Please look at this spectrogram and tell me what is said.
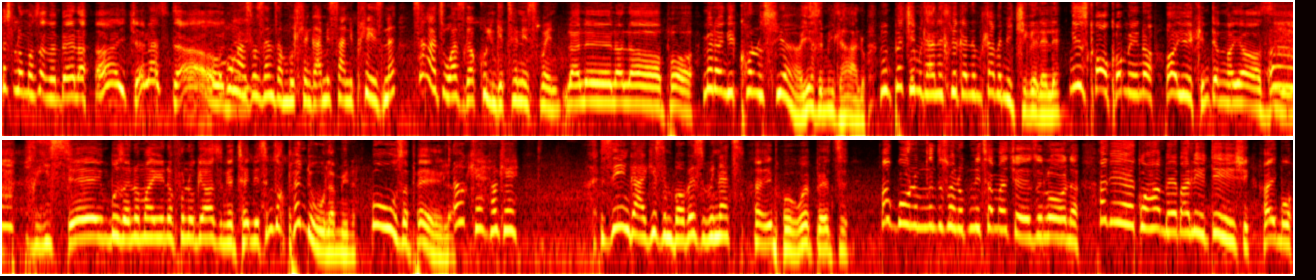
Isilomo sangempela, hayi jealous down. ungazozenza muhle ngami sani please ne sengathi wazi kakhulu ngetennis wena Lalela lapha. Mina ngikhonosiya yezemidlalo. Ngibheje imidlalo ehlukene emhlabeni jikelele. Ngisikhokho mina. Ayikho into engayazi. please Hey, ngibuza noma yini ofuna ukuyazi ngetennis. Ngizokuphendula mina. Buza phela. okay okay zingaki izimbobo eziwinathi Hayibo webet. Akubona umncintiswano okunitha amajezi lona. Akekho hambe ebalitishi. Hayibo,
